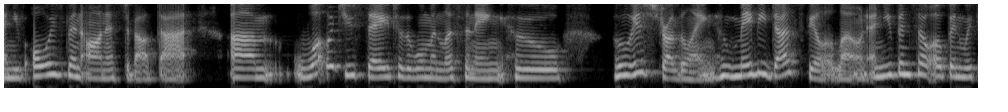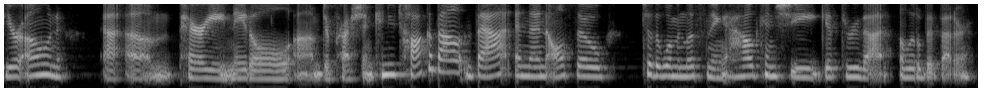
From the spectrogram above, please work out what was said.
and you've always been honest about that. Um, what would you say to the woman listening who who is struggling, who maybe does feel alone, and you've been so open with your own um, perinatal um, depression? Can you talk about that, and then also to the woman listening, how can she get through that a little bit better?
